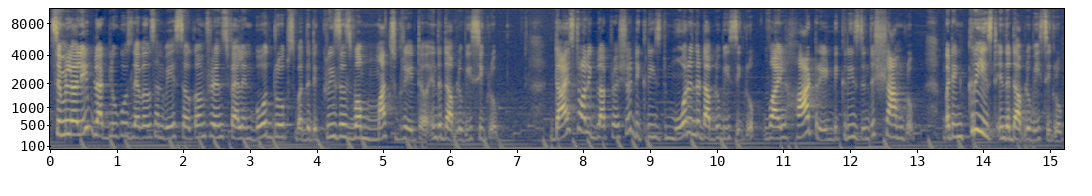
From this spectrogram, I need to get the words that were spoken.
Similarly, blood glucose levels and waist circumference fell in both groups but the decreases were much greater in the WBC group. Diastolic blood pressure decreased more in the WBC group while heart rate decreased in the sham group but increased in the WBC group.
